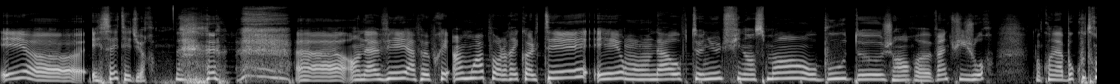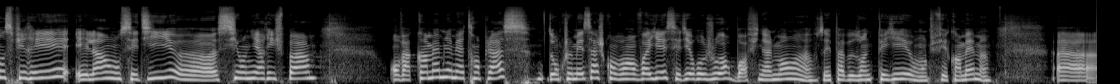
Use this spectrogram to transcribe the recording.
Et, euh, et ça a été dur. euh, on avait à peu près un mois pour le récolter et on a obtenu le financement au bout de genre 28 jours. Donc on a beaucoup transpiré. Et là on s'est dit, si on n'y arrive pas, on va quand même les mettre en place. Donc le message qu'on va envoyer, c'est dire aux joueurs, bon finalement, vous n'avez pas besoin de payer, on le fait quand même. Euh,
